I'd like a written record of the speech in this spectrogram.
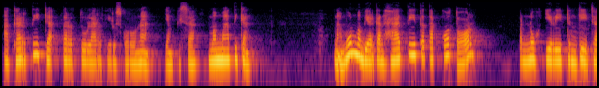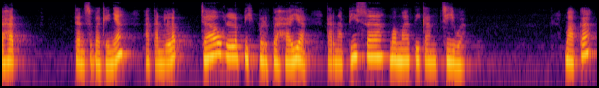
agar tidak tertular virus corona yang bisa mematikan. Namun membiarkan hati tetap kotor, penuh iri dengki jahat dan sebagainya akan lep, jauh lebih berbahaya karena bisa mematikan jiwa. Maka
